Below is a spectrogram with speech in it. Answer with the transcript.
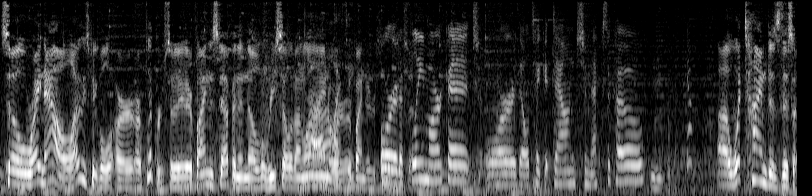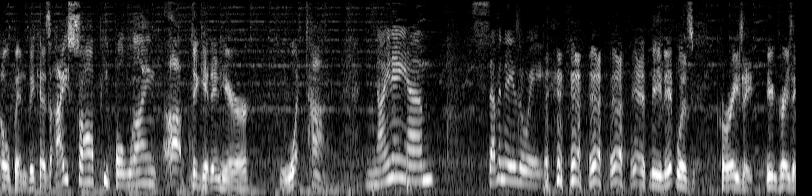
So right now, a lot of these people are, are flippers. So they're finding stuff and then they'll resell it online Oh, I or, find it Or at a flea market, or they'll take it down to Mexico. Uh, what time does this open? Because I saw people line up to get in here. What time? 9 a.m., seven days a week. I mean, it was crazy. You're crazy.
